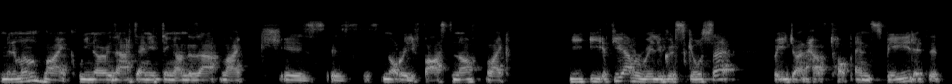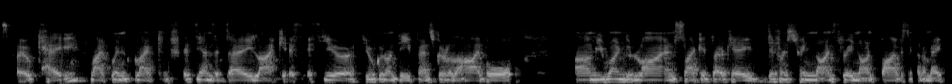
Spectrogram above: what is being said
minimum. Like we know that anything under that, like, is is is not really fast enough. Like, you, if you have a really good skill set, but you don't have top end speed, it, it's okay. Like when, like at the end of the day, like if, if you're if you're good on defense, good on the high ball, um, you run good lines, like it's okay. Difference between nine three, nine five isn't going to make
